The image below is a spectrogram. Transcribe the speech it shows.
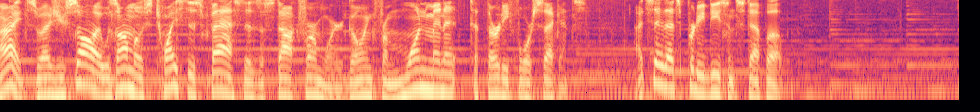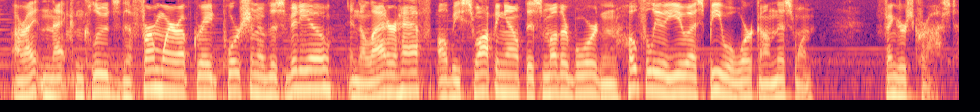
Alright, so as you saw, it was almost twice as fast as the stock firmware, going from 1 minute to 34 seconds. I'd say that's a pretty decent step up. Alright, and that concludes the firmware upgrade portion of this video. In the latter half, I'll be swapping out this motherboard and hopefully the USB will work on this one. Fingers crossed.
